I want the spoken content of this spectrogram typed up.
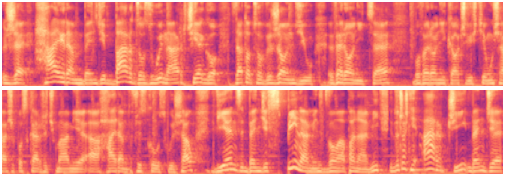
że Hiram będzie bardzo zły na Archiego za to, co wyrządził Weronice, bo Weronika oczywiście musiała się poskarżyć mamie, a Hiram to wszystko usłyszał, więc będzie spina między dwoma panami. Jednocześnie Archie będzie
